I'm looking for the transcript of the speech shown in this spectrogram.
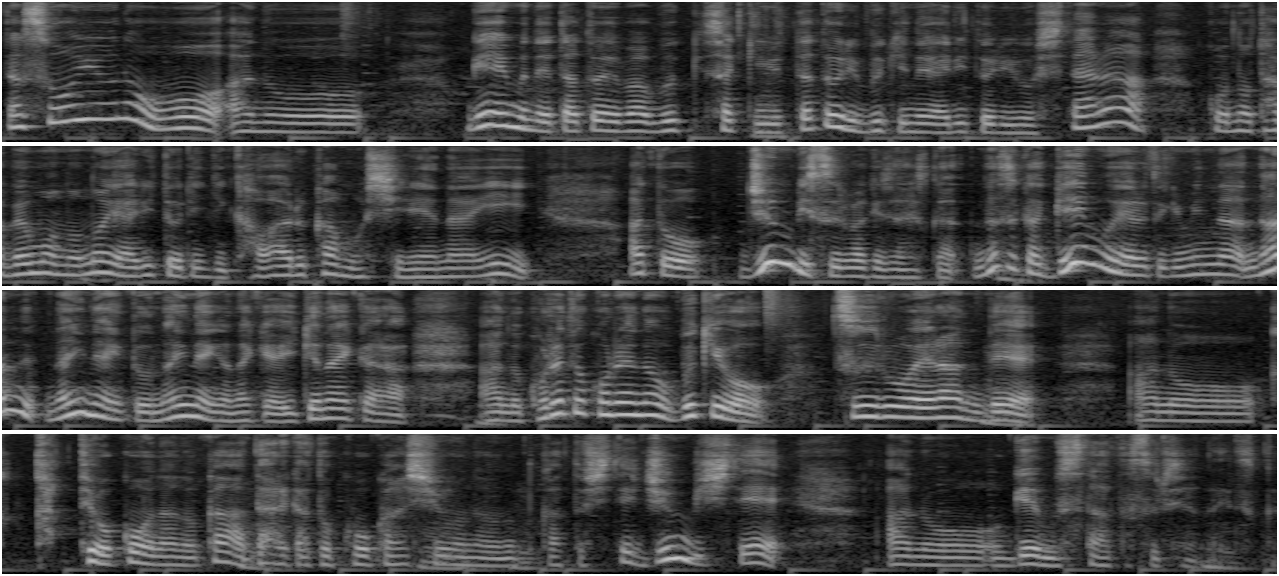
だそういうのをあのゲームで例えば武器さっき言った通り武器のやり取りをしたらこの食べ物のやり取りに変わるかもしれない。あと準備するわけじゃないですか。なぜかゲームをやる時みんな何何々と何々がなきゃいけないからあのこれとこれの武器をツールを選んで、あのか買っておこうなのか誰かと交換しようなのかとして準備してあのゲームスタートするじゃないですか。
